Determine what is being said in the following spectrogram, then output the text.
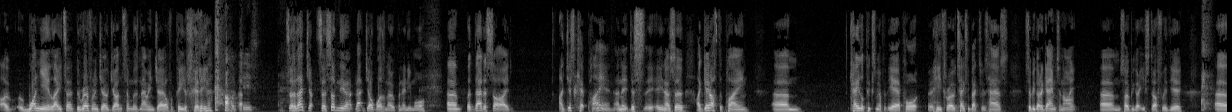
uh, one year later, the Reverend Joe Johnson was now in jail for paedophilia. Oh, jeez. So that jo- so suddenly uh, that job wasn't open anymore. Um, but that aside, I just kept playing, and it just you know. So I get off the plane. Um, Cadle picks me up at the airport at Heathrow, takes me back to his house. Said we got a game tonight. Um, so hope you got your stuff with you. Uh,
